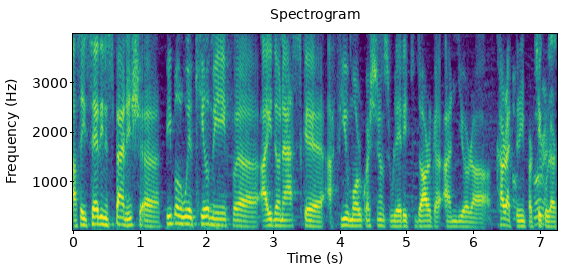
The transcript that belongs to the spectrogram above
as I said in Spanish, uh, people will kill me if uh, I don't ask uh, a few more questions related to Dark and your uh, character of in particular.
